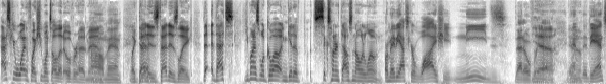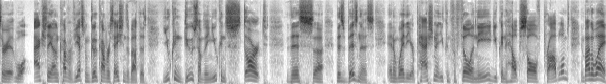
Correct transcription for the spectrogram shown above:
ask your wife why she wants all that overhead man Oh man, like that is Yeah. that is like that that's you might as well go out and get a $600,000 loan or maybe ask her why she needs that overhead. Yeah, yeah. And the, the answer it will actually uncover. If you have some good conversations about this, you can do something. You can start this uh, this business in a way that you're passionate. You can fulfill a need. You can help solve problems. And by the way,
